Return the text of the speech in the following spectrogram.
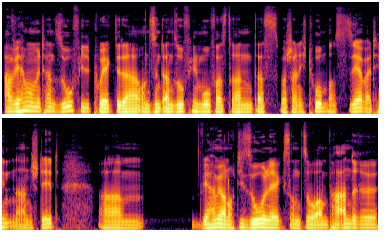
Aber wir haben momentan so viele Projekte da und sind an so vielen Mofas dran, dass wahrscheinlich Thomas sehr weit hinten ansteht. Ähm, wir haben ja auch noch die Solex und so ein paar andere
